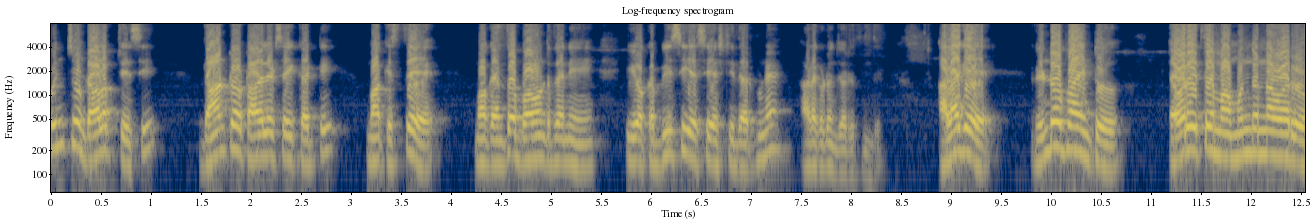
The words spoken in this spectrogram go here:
కొంచెం డెవలప్ చేసి దాంట్లో టాయిలెట్స్ అవి కట్టి మాకు ఇస్తే మాకు ఎంతో బాగుంటుందని ఈ యొక్క బీసీఎస్సీ ఎస్టీ తరఫునే అడగడం జరుగుతుంది. అలాగే రెండో పాయింట్ ఎవరైతే మా ముందున్న వారు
